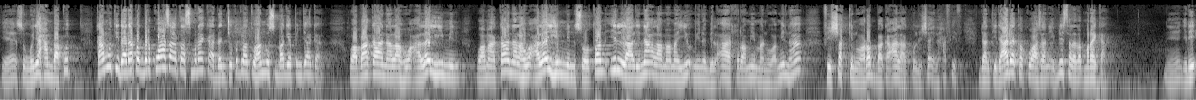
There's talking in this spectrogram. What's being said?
Ya, sungguhnya hambaku kamu tidak dapat berkuasa atas mereka dan cukuplah Tuhanmu sebagai penjaga. Wa maka nalahu alaihim min wa maka nalahu alaihim min sultan illa lina'lama man yu'minu bil akhirah mimman huwa minha fi syakkin wa rabbaka ala kulli syai'in hafiz. Dan tidak ada kekuasaan iblis terhadap mereka. Ya, jadi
